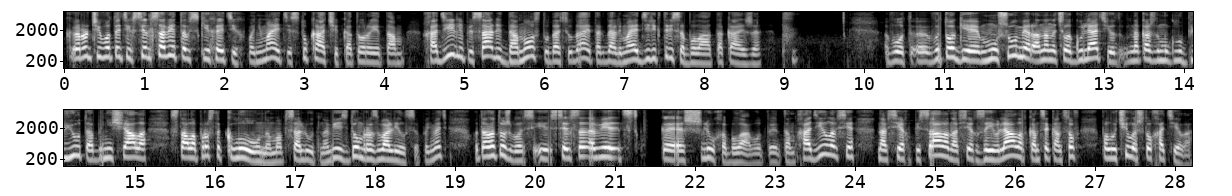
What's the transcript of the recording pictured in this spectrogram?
Короче, вот этих сельсоветовских этих, понимаете, стукачек, которые там ходили, писали донос туда-сюда и так далее. Моя директриса была такая же. Вот. Э, в итоге муж умер, она начала гулять, ее на каждом углу бьют, обнищала, стала просто клоуном абсолютно. Весь дом развалился, понимаете? Вот она тоже была сельсоветская шлюха была. Вот и там ходила все, на всех писала, на всех заявляла, в конце концов получила, что хотела.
